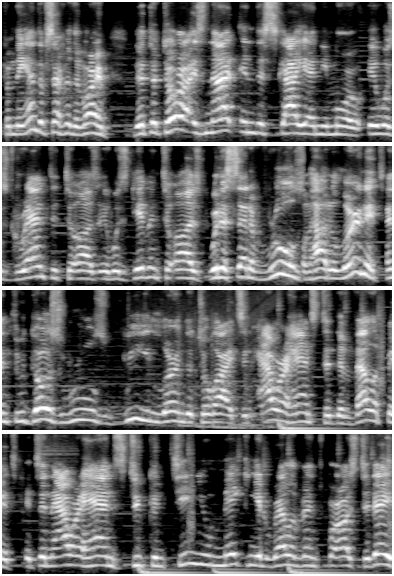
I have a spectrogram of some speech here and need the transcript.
from the end of Sefer Devarim, that the Torah is not in the sky anymore. It was granted to us. It was given to us with a set of rules of how to learn it. And through those rules, we learn the Torah. It's in our hands to develop it. It's in our hands to continue making it relevant for us today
